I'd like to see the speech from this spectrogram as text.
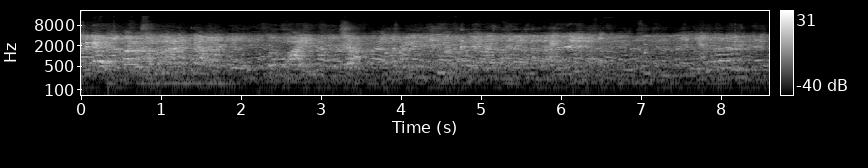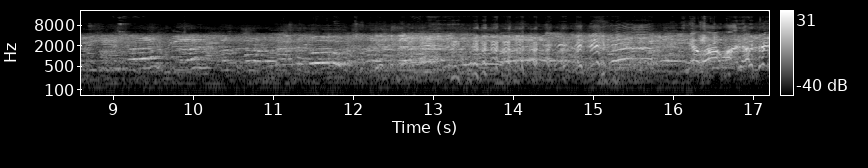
Sige, para sa mga anak niya, bubuhayin natin siya. Kawawa naman.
